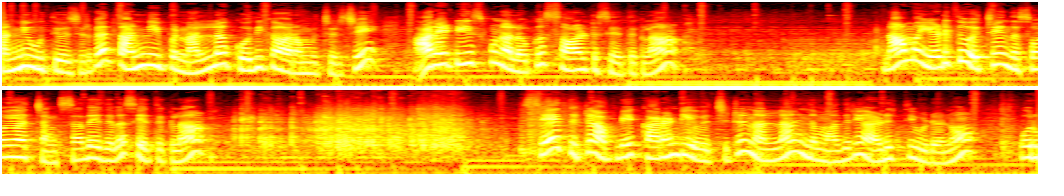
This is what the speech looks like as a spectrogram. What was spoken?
தண்ணி ஊற்றி வச்சுருக்கேன். தண்ணி இப்போ நல்லா கொதிக்க ஆரம்பிச்சிருச்சு. அரை டீஸ்பூன் அளவுக்கு சால்ட்டு சேர்த்துக்கலாம். நாம் எடுத்து வச்ச இந்த சோயா சங்க்ஸ் அதை இதில் சேர்த்துக்கலாம். சேர்த்துட்டு அப்படியே கரண்டியை வச்சுட்டு நல்லா இந்த மாதிரி அழுத்தி விடணும். ஒரு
